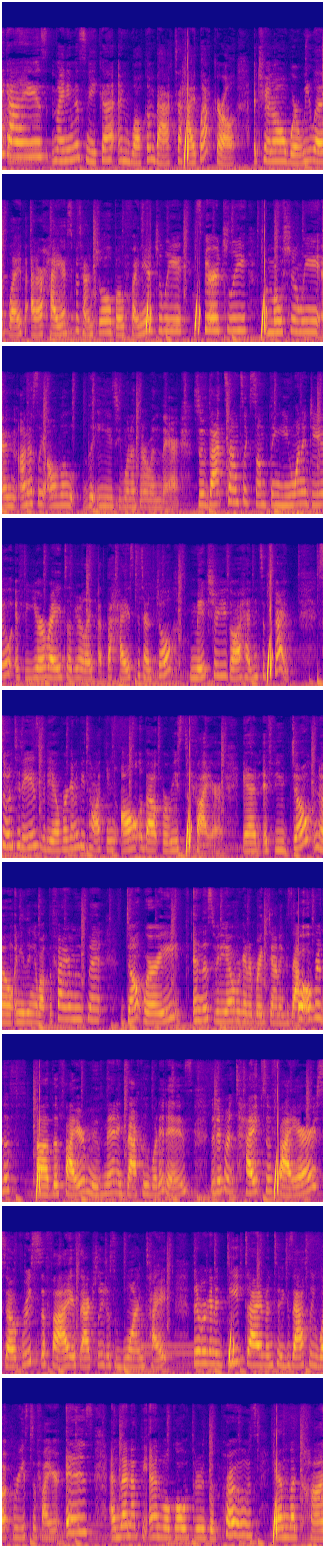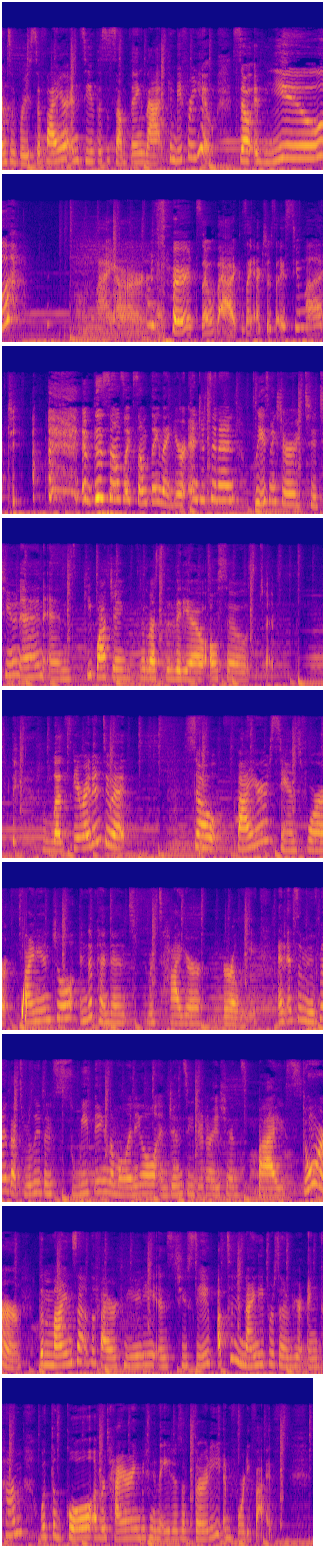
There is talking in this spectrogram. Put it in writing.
Hi guys, my name is Nika and welcome back to Hi Black Girl, a channel where we live life at our highest potential, both financially, spiritually, emotionally, and honestly all the, the ease you want to throw in there. So if that sounds like something you want to do, if you're ready to live your life at the highest potential, make sure you go ahead and subscribe. So in today's video, we're gonna be talking all about Barista Fire. And if you don't know anything about the FIRE movement, don't worry. In this video, we're gonna break down exactly over the uh, the fire movement, exactly what it is, the different types of fire. So Barista Fire is actually just one type. Then we're gonna deep dive into exactly what Barista Fire is, and then at the end we'll go through the pros and the cons of Barista Fire and see if this is something that can be for you. So if you my arms hurt so bad because I exercise too much. if this sounds like something that you're interested in, please make sure to tune in and keep watching for the rest of the video. Also, subscribe. Let's get right into it. So, FIRE stands for Financial Independence Retire Early. And it's a movement that's really been sweeping the millennial and Gen Z generations by storm. The mindset of the FIRE community is to save up to 90% of your income with the goal of retiring between the ages of 30 and 45.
